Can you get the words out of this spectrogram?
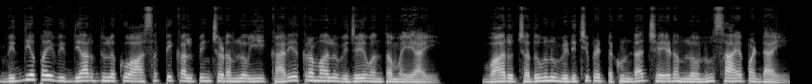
విద్యపై విద్యార్థులకు ఆసక్తి కల్పించడంలో ఈ కార్యక్రమాలు విజయవంతమయ్యాయి. వారు చదువును విడిచిపెట్టకుండా చేయడంలోనూ సాయపడ్డాయి.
